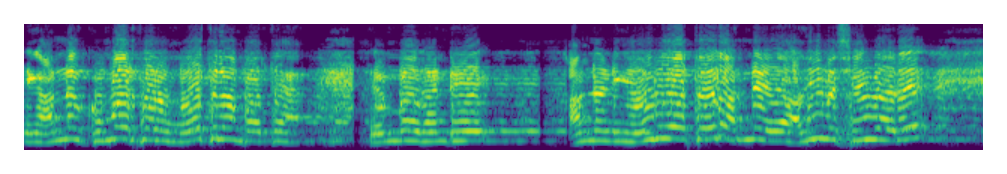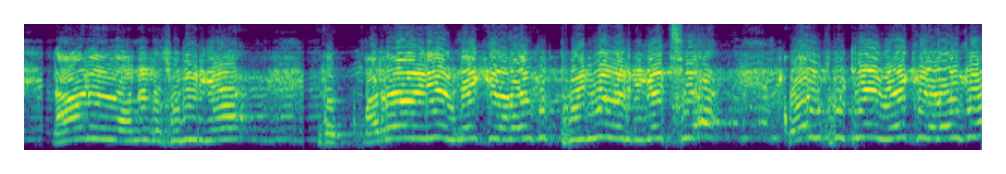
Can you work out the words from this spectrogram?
எங்க அண்ணன் குமார் சார் முகத்தெல்லாம் பார்த்தேன். ரொம்ப நன்றி. அண்ணன் நீங்க உருவாத்தோட அண்ணன் அதிகமா செய்வாரு. நானும் அண்ணன் சொல்லியிருக்கேன் இந்த மரவழியை விளைக்கிற அளவுக்கு பெரிய ஒரு நிகழ்ச்சியை கோல்பூட்டியை விளைக்கிற அளவுக்கு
